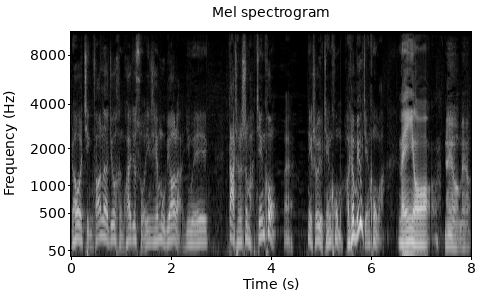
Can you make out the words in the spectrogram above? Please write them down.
然后警方呢就很快就锁定这些目标了，因为大城市嘛，监控，哎，那个时候有监控吗？好像没有监控吧？没有，没有，没有。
